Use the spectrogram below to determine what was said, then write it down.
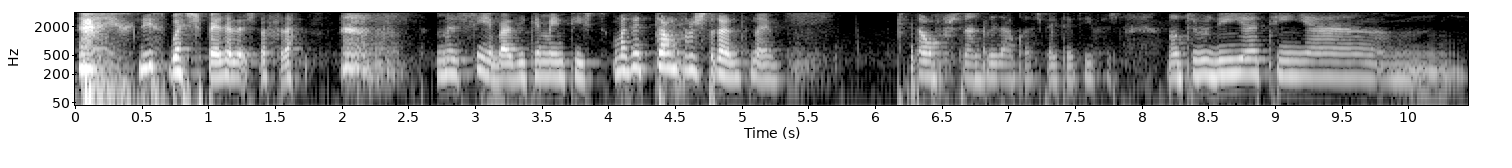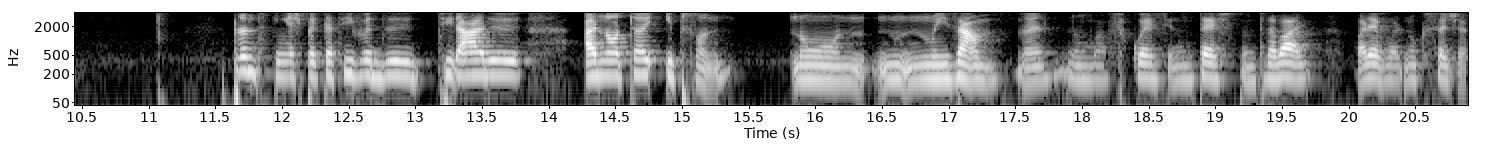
Disse bem espera desta frase. Mas sim, é basicamente isto. Mas é tão frustrante, não é? Tão frustrante lidar com as expectativas. No outro dia tinha. Hum, pronto, tinha a expectativa de tirar eh, a nota Y no, no, no exame, né? numa frequência, num teste, num trabalho, whatever, no que seja.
